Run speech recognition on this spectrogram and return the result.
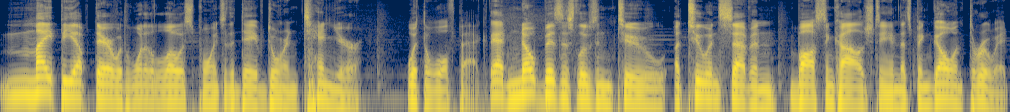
might be up there with one of the lowest points of the Dave Doeren tenure with the Wolfpack. They had no business losing to a two and seven Boston College team that's been going through it,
